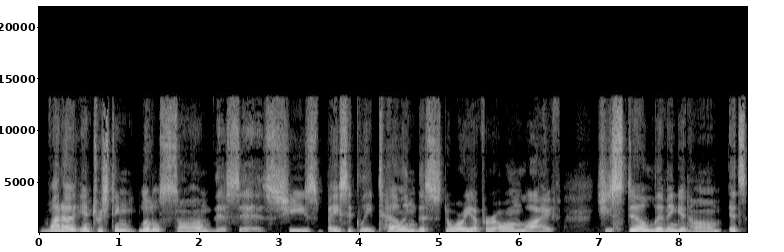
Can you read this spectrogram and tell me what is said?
what an interesting little song this is. She's basically telling the story of her own life. She's still living at home. It's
